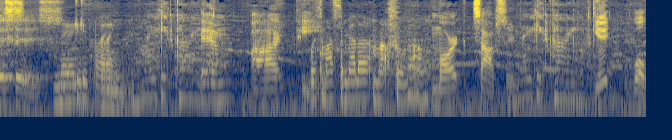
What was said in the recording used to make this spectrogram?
This is Make it plain. Make it plain. M.I.P. With Masamela Matfumo. Mark Thompson. Make it plain. Get woke.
